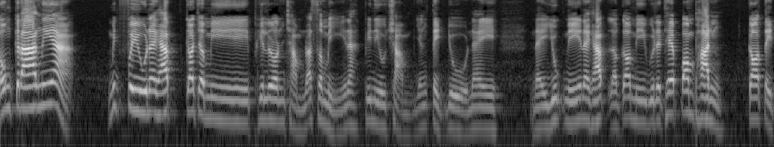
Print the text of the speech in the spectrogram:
ตรงกลางเนี่ย มิดฟิลด์นะครับ ก็จะมีพิรนฉ่ำรัศมีนะ พี่นิวฉ่ำยังติดอยู่ในในยุคนี้นะครับ แล้วก็มีวิรเทพป้อมพันธ์ก็ติด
